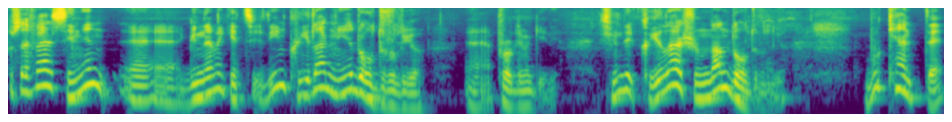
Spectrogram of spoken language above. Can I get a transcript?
bu sefer senin e, gündeme getirdiğin kıyılar niye dolduruluyor? E, problemi geliyor. Şimdi kıyılar şundan dolduruluyor. Bu kentte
